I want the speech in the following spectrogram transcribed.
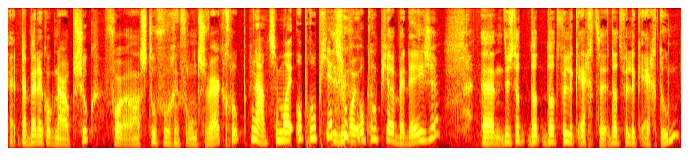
Uh, daar ben ik ook naar op zoek. Voor, als toevoeging voor onze werkgroep. Nou, het is een mooi oproepje. Het is een mooi oproepje bij deze. Um, dus dat, dat, dat, wil ik echt, uh, dat wil ik echt doen.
